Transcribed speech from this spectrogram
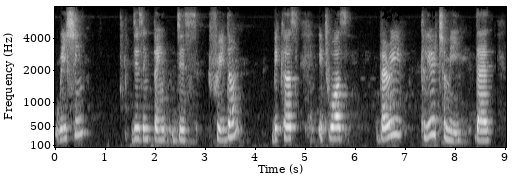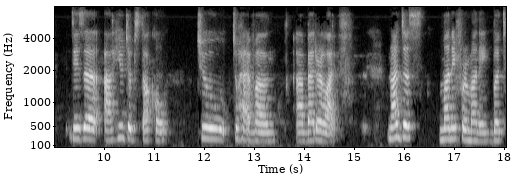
wishing this pain, this freedom, because it was very clear to me that this is a, a huge obstacle to to have a, a better life. Not just money for money, but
